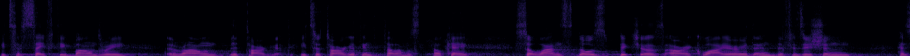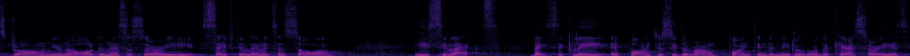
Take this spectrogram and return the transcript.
It's a safety boundary around the target. It's a target in the thalamus, okay? So once those pictures are acquired and the physician has drawn, you know, all the necessary safety limits and so on, he selects basically a point. You see the round point in the middle where the cursor is,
